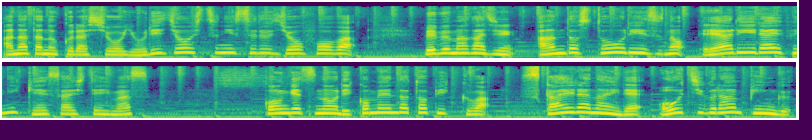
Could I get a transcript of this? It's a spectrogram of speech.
あなたの暮らしをより上質にする情報は web マガジンストーリーズのエアリーライフに掲載しています。今月のリコメンドトピックはスカイラ内でおうちグランピング。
